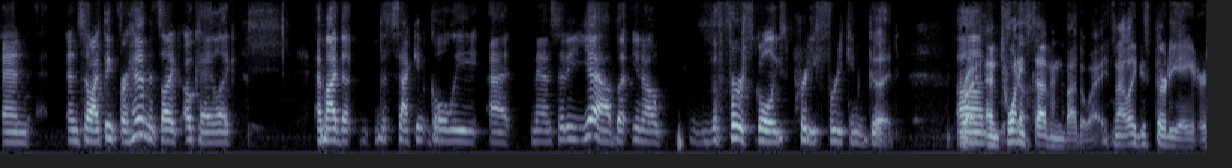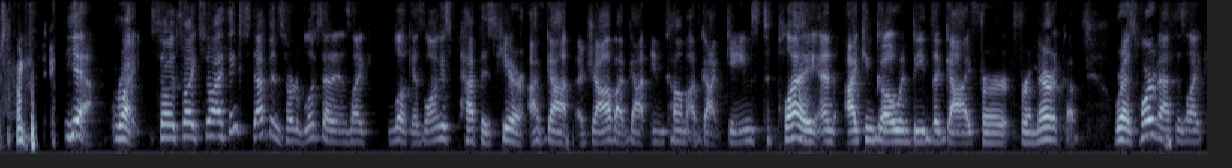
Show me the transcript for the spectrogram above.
and and so I think for him, it's like okay, like am I the the second goalie at Man City? Yeah, but you know, the first goalie's pretty freaking good. Right. Um, and 27, by the way. It's not like he's 38 or something. Yeah, right. So it's like, so I think Steffen sort of looks at it and is like, look, as long as Pep is here, I've got a job, I've got income, I've got games to play, and I can go and be the guy for for America. Whereas Horvath is like,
